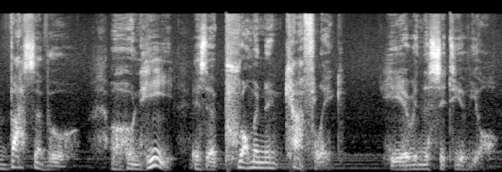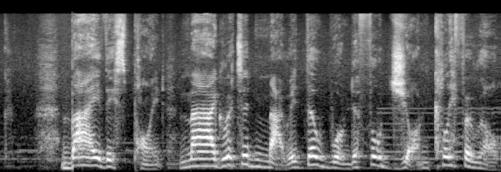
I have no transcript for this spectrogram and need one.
Vavasour, oh, and he is a prominent Catholic here in the city of York. By this point, Margaret had married the wonderful John Clitherow.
